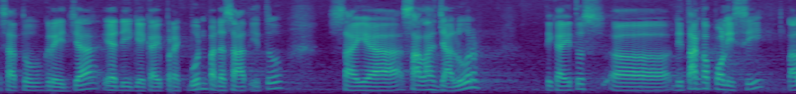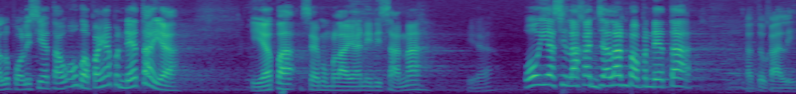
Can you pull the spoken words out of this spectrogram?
satu gereja ya di GKI Prekbun pada saat itu saya salah jalur. Ketika itu e, ditangkap polisi, lalu polisinya tahu, oh bapaknya pendeta ya. Iya pak, saya mau melayani di sana. Ya. Oh ya silahkan jalan pak pendeta. Satu kali.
